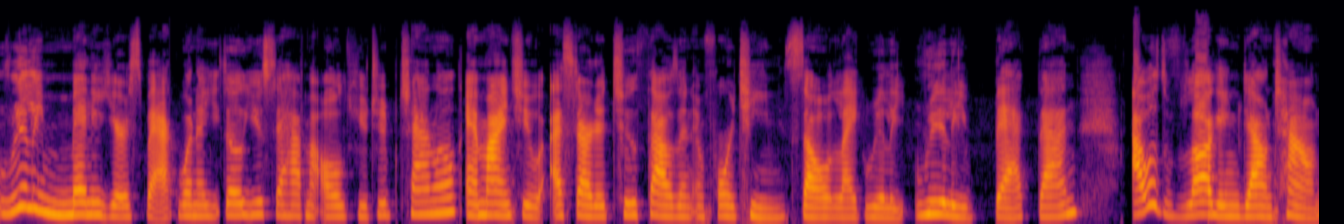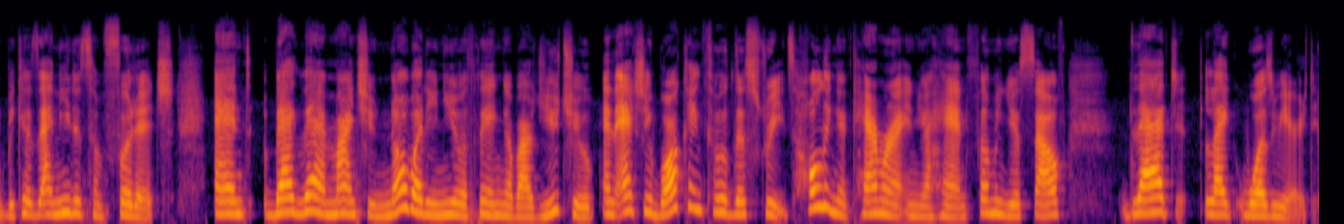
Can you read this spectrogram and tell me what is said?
really, many years back when I still used to have my old YouTube channel. And mind you, I started 2014. So, like, really, really back then. I was vlogging downtown because I needed some footage. And back then, mind you, nobody knew a thing about YouTube. And actually, walking through the streets, holding a camera in your hand, filming yourself, that like was weird.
